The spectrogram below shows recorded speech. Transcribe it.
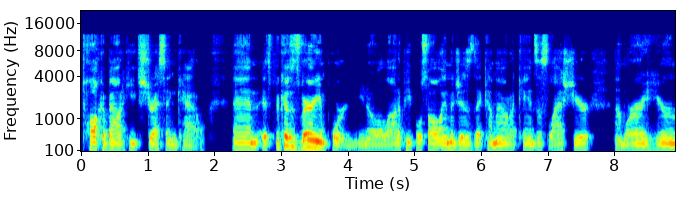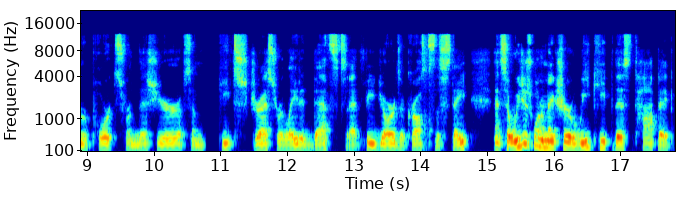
talk about heat stress in cattle. And it's because it's very important. You know, a lot of people saw images that come out of Kansas last year. Um, we're already hearing reports from this year of some heat stress related deaths at feed yards across the state. And so we just want to make sure we keep this topic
